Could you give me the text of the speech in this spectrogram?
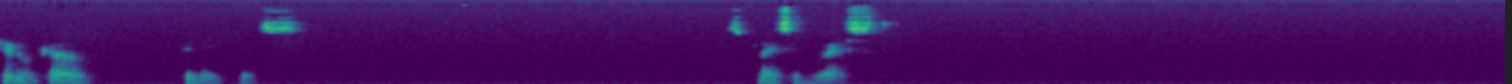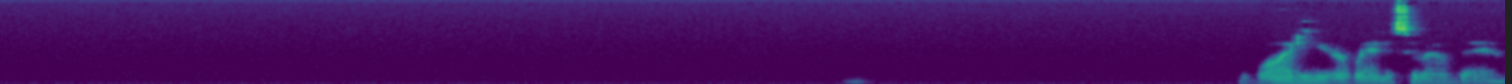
Cannot go beneath this, this place of rest. Widen your awareness around there.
